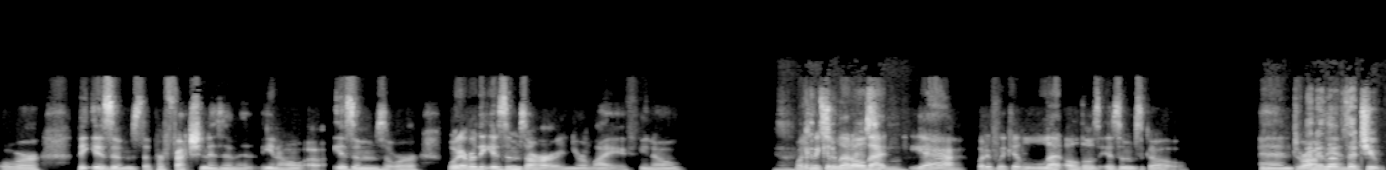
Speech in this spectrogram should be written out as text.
or the isms, the perfectionism, you know, uh, isms, or whatever the isms are in your life, you know? Yeah, what if we could let all that? Yeah. What if we could let all those isms go? And drop. And I love in. that you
